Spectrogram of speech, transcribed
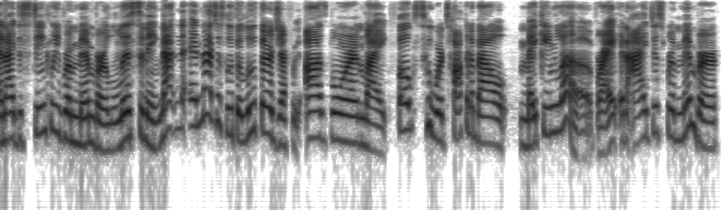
And I distinctly remember listening, not and not just Luther, Luther, Jeffrey Osborne, like folks who were talking about making love, right? And I just remember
